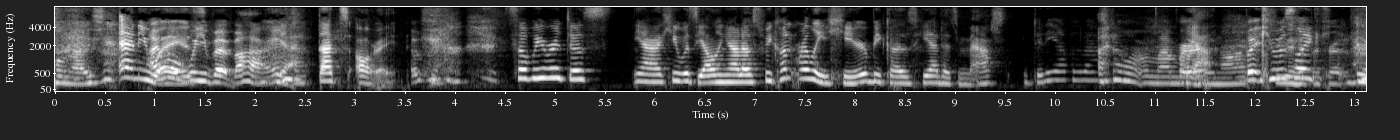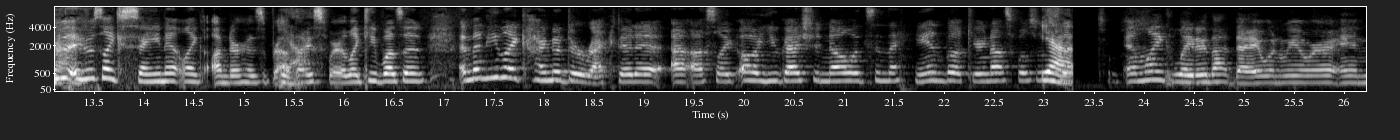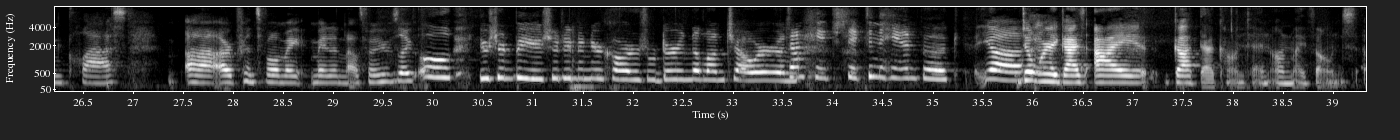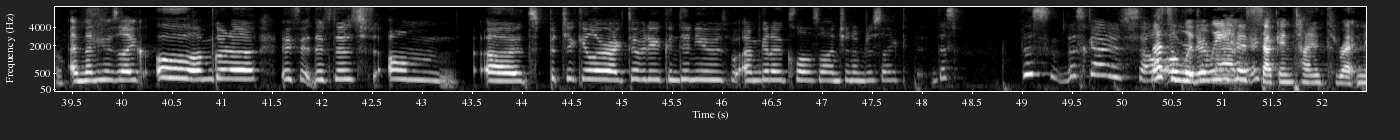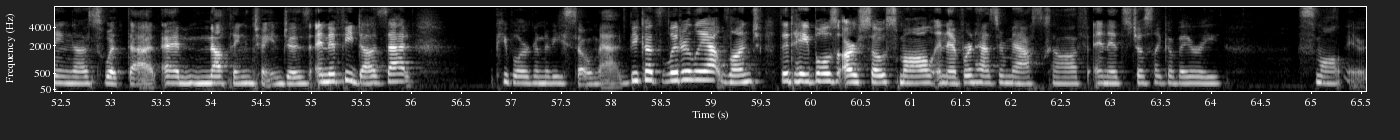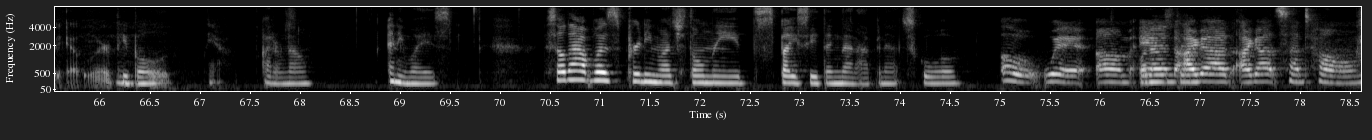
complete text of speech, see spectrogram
Oh, nice. Anyways, I'm a wee bit behind. yeah, that's all right. Okay. so we were just yeah, he was yelling at us. We couldn't really hear because he had his mask. Did he have his mask? I don't remember. Yeah. But he was like, he, was, Yeah. he was like saying it like under his breath. Yeah. I swear, like he wasn't. And then he like kind of directed it at us, like, "Oh, you guys should know it's in the handbook. You're not supposed to." Yeah. say-" And like later that day when we were in class, uh, our principal made made an announcement. He was like, "Oh, you shouldn't be shooting in your cars during the lunch hour." And It's on page six in the handbook. yeah, Don't worry, guys. I got that content on my phone, so. And then he was like, "Oh, I'm gonna if it, if this um uh this particular activity continues, I'm gonna close lunch." And I'm just like, "This, this, this guy is so." That's literally his second time threatening us with that, and nothing changes. And if he does that, people are going to be so mad because literally at lunch, the tables are so small and everyone has their masks off, and it's just like a very small area where mm-hmm. people, yeah, I don't know. Anyways, so that was pretty much the only spicy thing that happened at school. Oh wait, um, What and I got I got sent home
